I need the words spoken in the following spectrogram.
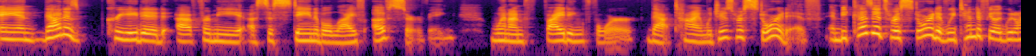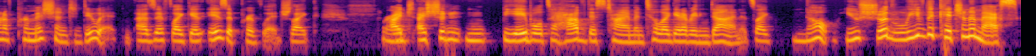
And that is created uh, for me a sustainable life of serving when I'm fighting for that time, which is restorative. And because it's restorative, we tend to feel like we don't have permission to do it, as if like it is a privilege. Like right. I, I shouldn't be able to have this time until I get everything done. It's like, no, you should leave the kitchen a mess.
